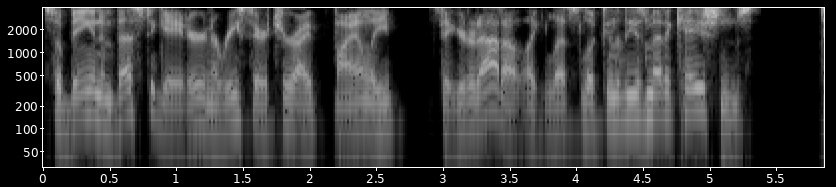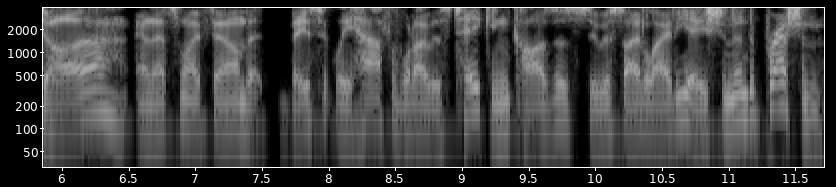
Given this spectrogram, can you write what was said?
So being an investigator and a researcher, I finally figured it out. I, like, let's look into these medications. Duh. And that's when I found that basically half of what I was taking causes suicidal ideation and depression.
